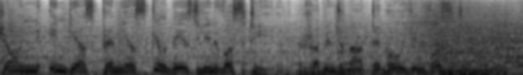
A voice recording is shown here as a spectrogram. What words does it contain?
Join India's premier skill-based university, Rabindranath Tagore University.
